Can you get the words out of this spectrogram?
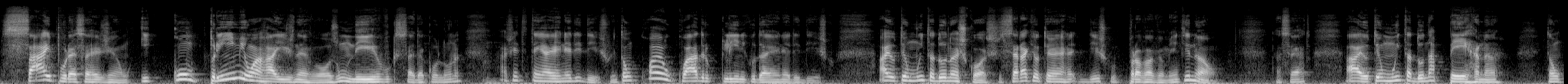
sai por essa região e comprime uma raiz nervosa, um nervo que sai da coluna, a gente tem a hérnia de disco. Então, qual é o quadro clínico da hérnia de disco? Ah, eu tenho muita dor nas costas. Será que eu tenho hérnia de disco? Provavelmente não tá certo? Ah, eu tenho muita dor na perna. Então,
